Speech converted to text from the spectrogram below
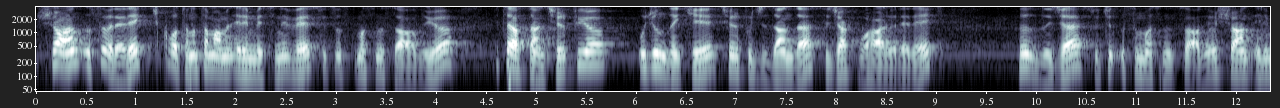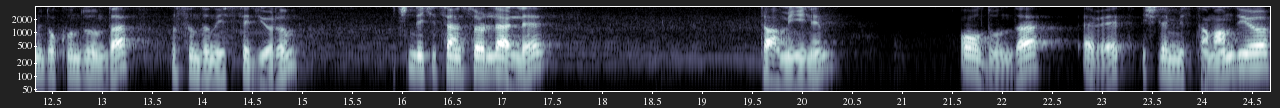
Şu an ısı vererek çikolatanın tamamen erinmesini ve sütü ısıtmasını sağlıyor. Bir taraftan çırpıyor, ucundaki çırpıcıdan da sıcak buhar vererek hızlıca sütün ısınmasını sağlıyor. Şu an elimi dokunduğumda ısındığını hissediyorum. İçindeki sensörlerle tahminim olduğunda evet işlemimiz tamam diyor.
